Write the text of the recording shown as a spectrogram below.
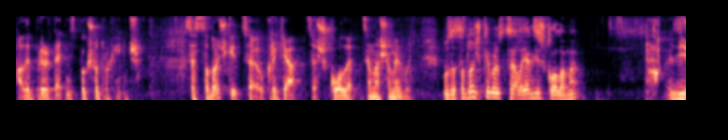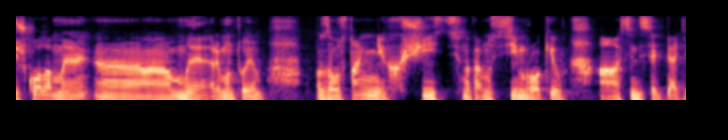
Але пріоритетність поки що трохи інша. Це садочки, це укриття, це школи, це наше майбутнє. Ну за садочки ви сказали, як зі школами? Зі школами е, ми ремонтуємо. За останніх 6, напевно, 7 років 75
